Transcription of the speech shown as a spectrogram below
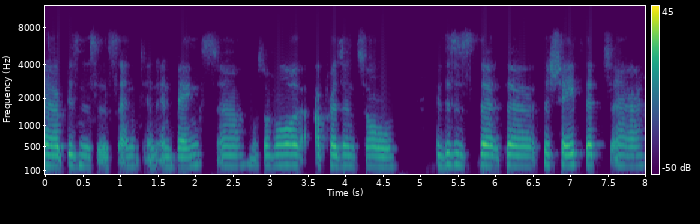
uh, businesses and and, and banks, uh, most of all, are present. So if this is the the the shape that uh,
